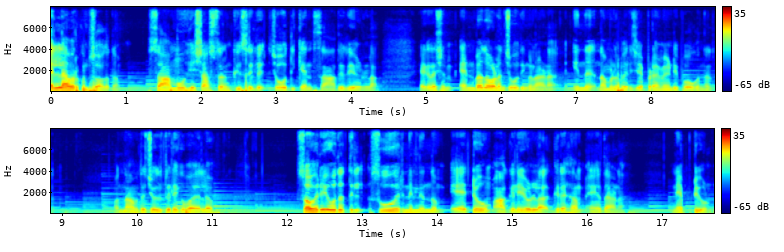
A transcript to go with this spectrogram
എല്ലാവർക്കും സ്വാഗതം. സാമൂഹ്യശാസ്ത്രം ക്വിസിൽ ചോദിക്കാൻ സാധ്യതയുള്ള ഏകദേശം എൺപതോളം ചോദ്യങ്ങളാണ് ഇന്ന് നമ്മൾ പരിചയപ്പെടാൻ വേണ്ടി പോകുന്നത്. ഒന്നാമത്തെ ചോദ്യത്തിലേക്ക് പോയാലോ? സൗരയൂഥത്തിൽ സൂര്യനിൽ നിന്നും ഏറ്റവും അകലെയുള്ള ഗ്രഹം ഏതാണ്? നെപ്റ്റ്യൂൺ.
